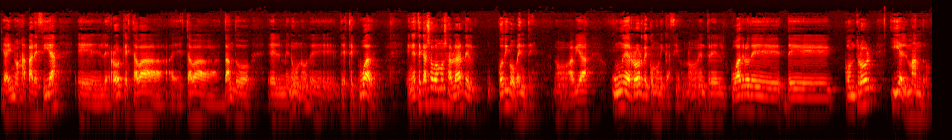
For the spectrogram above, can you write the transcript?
y ahí nos aparecía eh, el error que estaba, estaba dando el menú ¿no? de, de, este cuadro. En este caso vamos a hablar del código 20. ¿no? Había un error de comunicación ¿no? entre el cuadro de, control y el mando.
